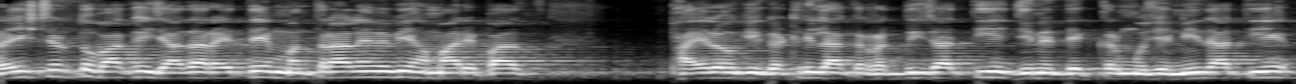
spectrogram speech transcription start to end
रजिस्टर तो वाकई ज़्यादा रहते हैं। मंत्रालय में भी हमारे पास फाइलों की गठरी लाकर रख दी जाती है, जिन्हें देखकर मुझे नींद आती है।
